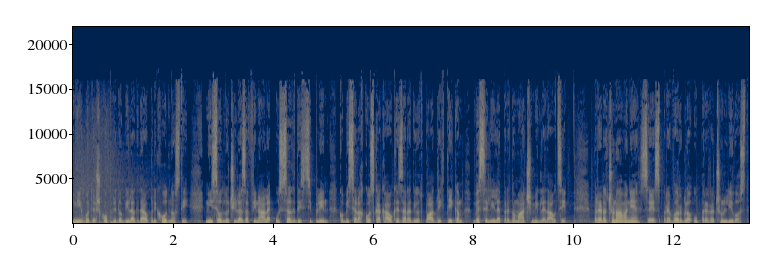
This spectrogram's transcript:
in jih bo težko pridobila kdaj v prihodnosti. Ni se odločila za finale vseh disciplin, ko bi se lahko skakalke zaradi odpadlih tekem veselile pred domačimi gledalci. Preračunavanje se je sprevrglo v preračunljivost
